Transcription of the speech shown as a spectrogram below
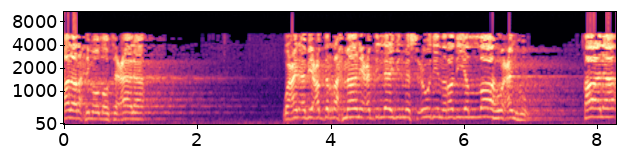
قال رحمه الله تعالى وعن أبي عبد الرحمن عبد الله بن مسعود رضي الله عنه قال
